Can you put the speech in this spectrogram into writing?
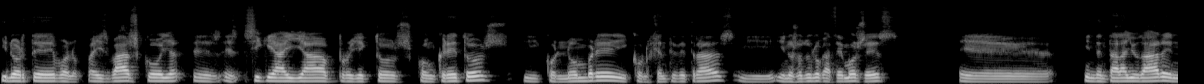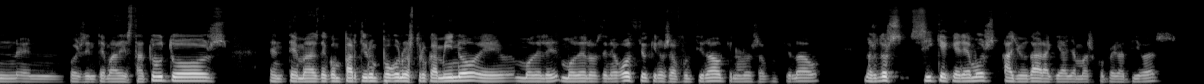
y norte, bueno, País Vasco, sí que hay ya proyectos concretos y con nombre y con gente detrás y, nosotros lo que hacemos es eh, intentar ayudar en, en, pues en tema de estatutos, en temas de compartir un poco nuestro camino, eh, modelos de negocio, qué nos ha funcionado, qué no nos ha funcionado nosotros sí que queremos ayudar a que haya más cooperativas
